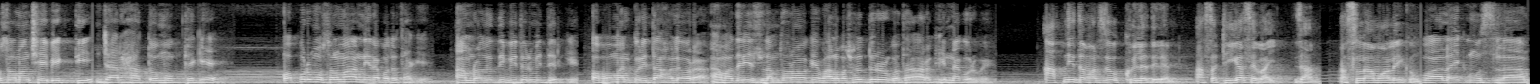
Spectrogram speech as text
মুসলমান সেই ব্যক্তি যার হাত ও মুখ থেকে অপর মুসলমান নিরাপদে থাকে। আমরা যদি বিধর্মীদেরকে অপমান করি তাহলে ওরা আমাদের ইসলাম ধর্মকে ভালোবাসা দূরের কথা আরও ঘৃণা করবে। আপনি তো আমার চোখ খুলে দিলেন। আচ্ছা ঠিক আছে ভাই যান। আসসালামু আলাইকুম। ওয়ালাইকুম আসসালাম।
